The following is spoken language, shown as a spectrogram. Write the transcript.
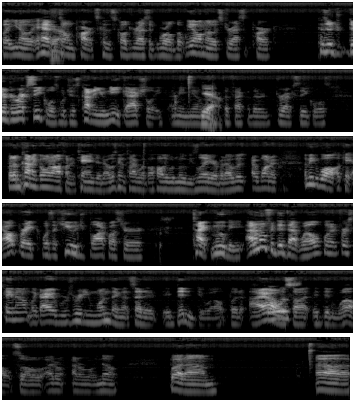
but you know it has its own parts because it's called Jurassic World. But we all know it's Jurassic Park because they're, they're direct sequels, which is kind of unique actually. I mean, you know, Yeah. the fact that they're direct sequels. But I'm kind of going off on a tangent. I was going to talk about the Hollywood movies later, but I was I want to. I mean, well, okay, Outbreak was a huge blockbuster type movie. I don't know if it did that well when it first came out. Like I was reading one thing that said it, it didn't do well, but I always was- thought it did well. So I don't I don't really know. But um uh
